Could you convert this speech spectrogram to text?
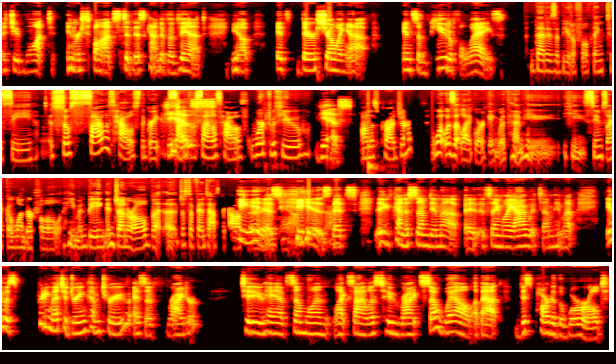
that you'd want in response to this kind of event, you know, it's they're showing up in some beautiful ways. That is a beautiful thing to see. So Silas House, the great Yes. Silas House, worked with you Yes. on this project. What was it like working with him? He he seems like a wonderful human being in general, but uh, just a fantastic author. He is. Yeah, He is. That's you've kind of summed him up uh, the same way I would sum him up. It was pretty much a dream come true as a writer to have someone like Silas who writes so well about this part of the world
